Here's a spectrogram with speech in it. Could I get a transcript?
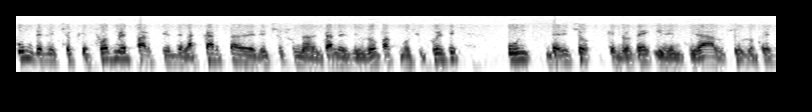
un derecho que forme parte de la Carta de Derechos Fundamentales de Europa como si fuese un derecho que nos dé identidad a los europeos.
